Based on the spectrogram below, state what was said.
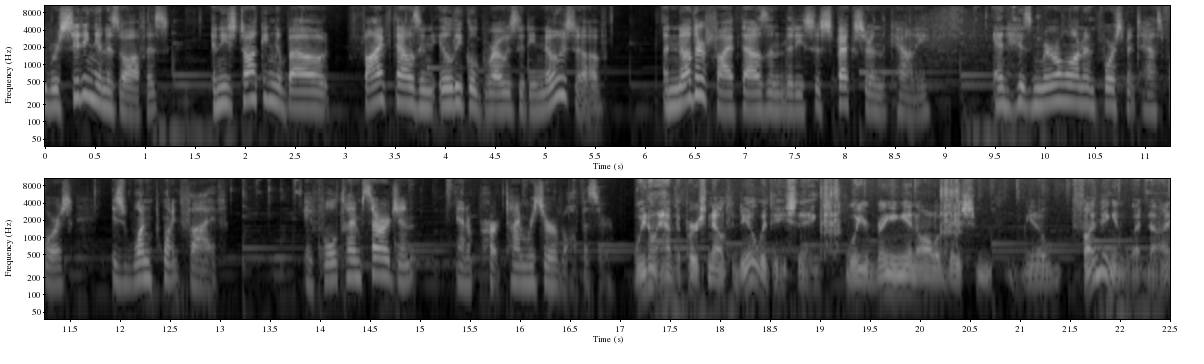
were sitting in his office, and he's talking about 5,000 illegal grows that he knows of, another 5,000 that he suspects are in the county, and his marijuana enforcement task force is 1.5 a full time sergeant and a part time reserve officer. We don't have the personnel to deal with these things. Well, you're bringing in all of this, you know, funding and whatnot.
